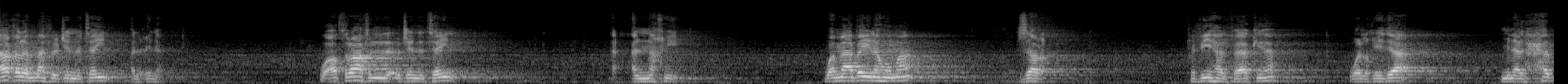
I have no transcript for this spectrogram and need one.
أغلب ما في الجنتين العنب وأطراف الجنتين النخيل وما بينهما زرع ففيها الفاكهة والغذاء من الحب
